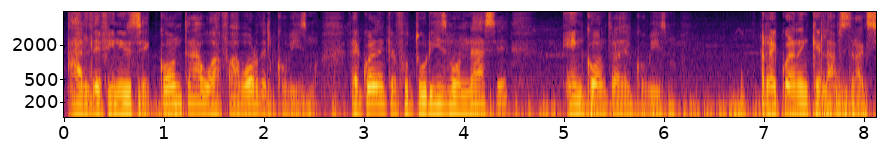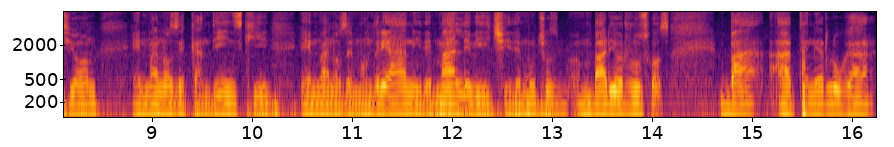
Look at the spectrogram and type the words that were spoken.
al definirse contra o a favor del cubismo. Recuerden que el futurismo nace en contra del cubismo. Recuerden que la abstracción en manos de Kandinsky, en manos de Mondrian y de Malevich y de muchos, varios rusos, va a tener lugar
